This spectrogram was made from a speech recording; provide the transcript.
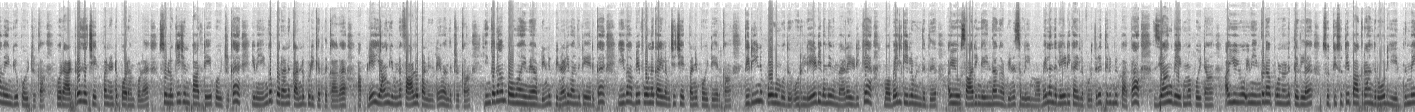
அவன் எங்கேயோ போயிட்டுருக்கான். ஒரு அட்ரஸை செக் பண்ணிட்டு போகிறான் போல். ஸோ லொக்கேஷன் பார்த்துட்டே போயிட்டுருக்க. இவன் எங்கே போகிறான்னு கண்டுபிடிக்கிறதுக்காக அப்படியே யாங் இவனை ஃபாலோ பண்ணிக்கிட்டே வந்துட்டுருக்கான். இங்கே தான் போவான் இவன் அப்படின்னு பின்னாடி வந்துட்டே இருக்க. இவன் அப்படியே ஃபோனை கையில் வச்சு செக் பண்ணி போயிட்டே இருக்கான். திடீர்னு போகும்போது ஒரு லேடி வந்து இவன் மேலே இடிக்க மொபைல் கீழே விழுந்துருது ஐயோ சாரிங்க இந்தாங்க அப்படின்னு சொல்லி மொபைல் அந்த லேடி கையில் கொடுத்துட்டு திரும்பி பார்த்தா ஜியாங் வேகமாக போயிட்டான். ஐயோ இவன் எங்கடா போனான்னு தெரில சுற்றி சுற்றி பார்க்குறான் அந்த ரோடு எதுவுமே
